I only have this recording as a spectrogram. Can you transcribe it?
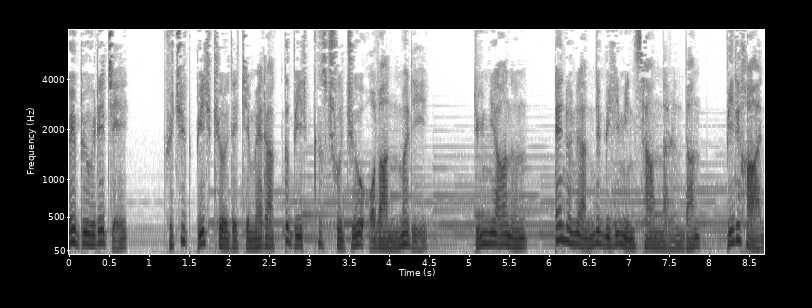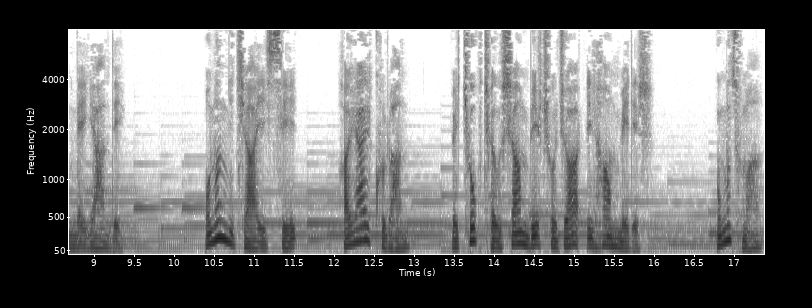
Ve böylece küçük bir köydeki meraklı bir kız çocuğu olan Marie, dünyanın en önemli bilim insanlarından biri haline geldi. Onun hikayesi, hayal kuran ve çok çalışan bir çocuğa ilham verir. Unutma,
